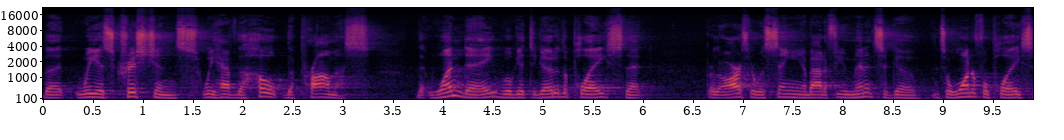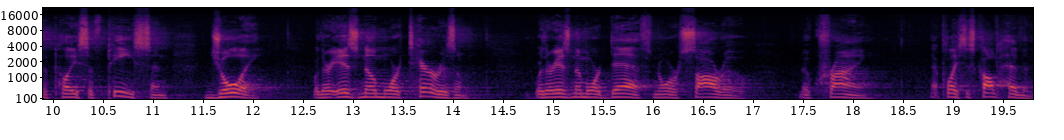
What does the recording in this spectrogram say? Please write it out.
But we as Christians, we have the hope, the promise that one day we'll get to go to the place that Brother Arthur was singing about a few minutes ago. It's a wonderful place, a place of peace and joy, where there is no more terrorism where there is no more death, nor sorrow, no crying. That place is called heaven.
